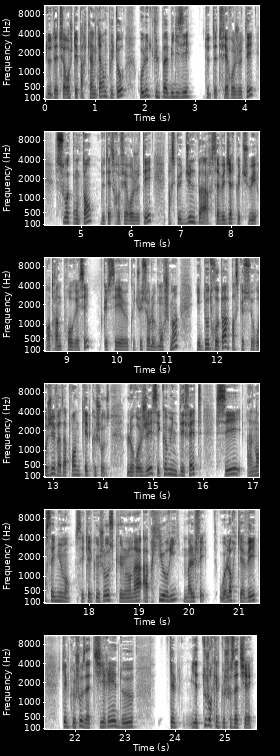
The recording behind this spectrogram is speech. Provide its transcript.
de t'être fait rejeter par quelqu'un plutôt, au lieu de culpabiliser de t'être fait rejeter, sois content de t'être fait rejeter parce que d'une part, ça veut dire que tu es en train de progresser, que c'est euh, que tu es sur le bon chemin et d'autre part parce que ce rejet va t'apprendre quelque chose. Le rejet, c'est comme une défaite, c'est un enseignement, c'est quelque chose que l'on a a priori mal fait ou alors qu'il y avait quelque chose à tirer de il y a toujours quelque chose à tirer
